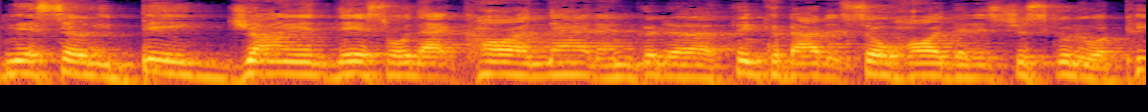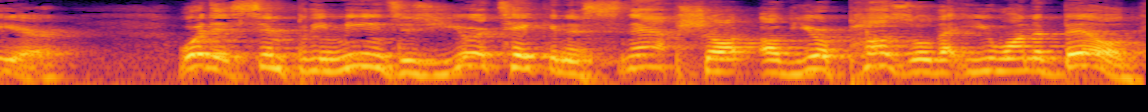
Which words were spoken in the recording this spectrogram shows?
necessarily big, giant this or that car and that. I'm going to think about it so hard that it's just going to appear. What it simply means is you're taking a snapshot of your puzzle that you want to build.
